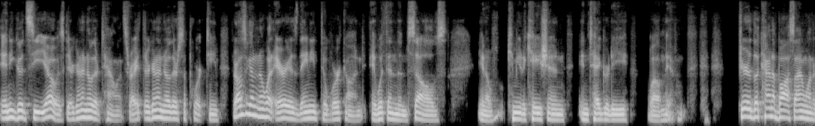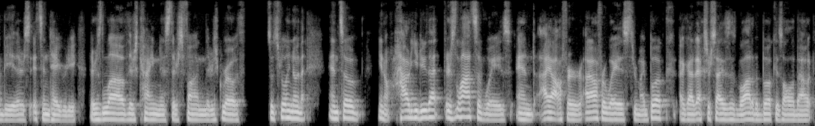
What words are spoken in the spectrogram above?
any good CEOs, they're going to know their talents, right? They're going to know their support team. They're also going to know what areas they need to work on eh, within themselves, you know, communication, integrity. Well, if you're the kind of boss I want to be, there's it's integrity, there's love, there's kindness, there's fun, there's growth. So it's really knowing that. And so you know how do you do that there's lots of ways and i offer i offer ways through my book i got exercises a lot of the book is all about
